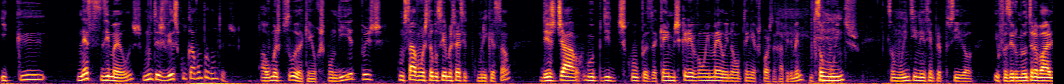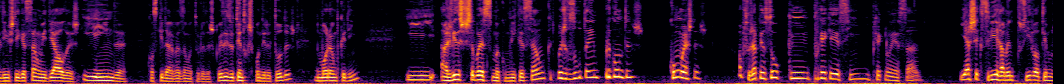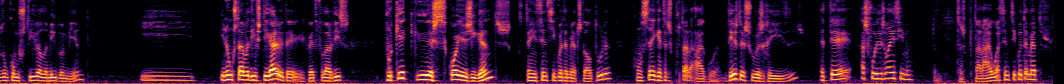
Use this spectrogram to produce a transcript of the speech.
E que nesses e-mails muitas vezes colocavam perguntas. Algumas pessoas a quem eu respondia depois começavam a estabelecer uma espécie de comunicação. Desde já o meu pedido de desculpas a quem me escreva um e-mail e não obtenha resposta rapidamente, porque são muitos, são muitos e nem sempre é possível eu fazer o meu trabalho de investigação e de aulas e ainda conseguir dar vazão a todas as coisas. Eu tento responder a todas, demora um bocadinho e às vezes estabelece uma comunicação que depois resulta em perguntas como estas. A pessoa já pensou que porque é que é assim e porque é que não é assado e acha que seria realmente possível termos um combustível amigo do ambiente e, e não gostava de investigar, eu até acabei de falar disso, porque é que as sequoias gigantes, que têm 150 metros de altura, conseguem transportar água desde as suas raízes até às folhas lá em cima. Portanto, transportar água a 150 metros.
